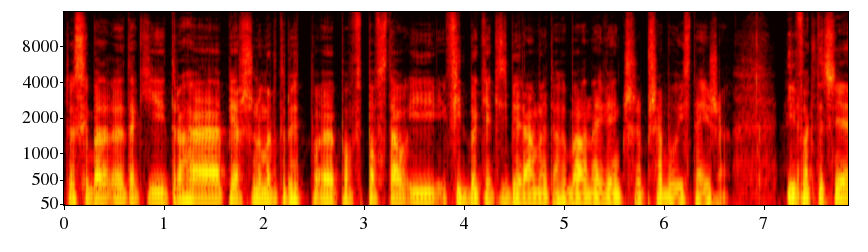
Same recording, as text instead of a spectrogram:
To jest chyba e, taki trochę pierwszy numer, który e, powstał i feedback, jaki zbieramy, to chyba największy przebój z tejże. I faktycznie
